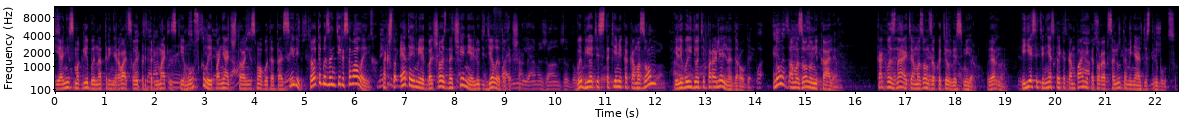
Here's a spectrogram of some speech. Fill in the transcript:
и они смогли бы натренировать свои предпринимательские мускулы и понять, что они смогут это осилить, то это бы заинтересовало их. Так что это имеет большое значение, люди делают этот шаг. Вы бьетесь с такими, как Amazon, или вы идете параллельной дорогой? Ну, Amazon уникален. Как вы знаете, Amazon захватил весь мир, верно? И есть эти несколько компаний, которые абсолютно меняют дистрибуцию.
